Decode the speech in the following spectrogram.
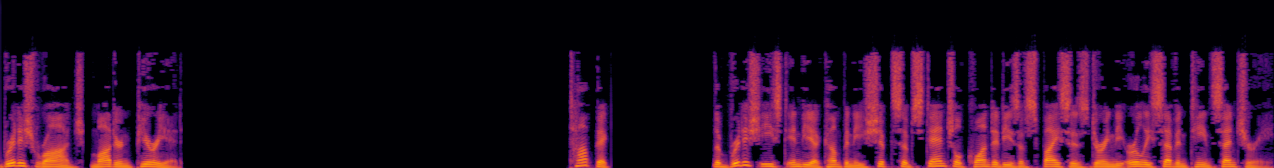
British Raj, modern period the British East India Company shipped substantial quantities of spices during the early 17th century.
